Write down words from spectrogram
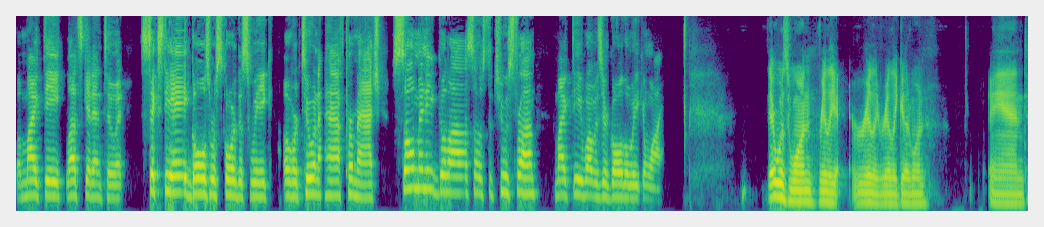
But Mike D, let's get into it. 68 goals were scored this week, over two and a half per match. So many golazos to choose from. Mike D, what was your goal of the week and why? There was one really, really, really good one. And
